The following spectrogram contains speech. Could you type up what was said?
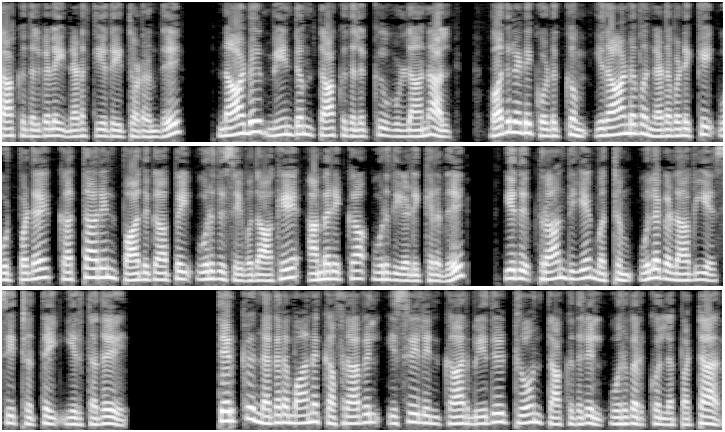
தாக்குதல்களை நடத்தியதைத் தொடர்ந்து நாடு மீண்டும் தாக்குதலுக்கு உள்ளானால் பதிலடி கொடுக்கும் இராணுவ நடவடிக்கை உட்பட கத்தாரின் பாதுகாப்பை உறுதி செய்வதாக அமெரிக்கா உறுதியளிக்கிறது. இது பிராந்திய மற்றும் உலகளாவிய சீற்றத்தை ஈர்த்தது. தெற்கு நகரமான கஃப்ராவில் இஸ்ரேலின் கார் மீது ட்ரோன் தாக்குதலில் ஒருவர் கொல்லப்பட்டார்.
